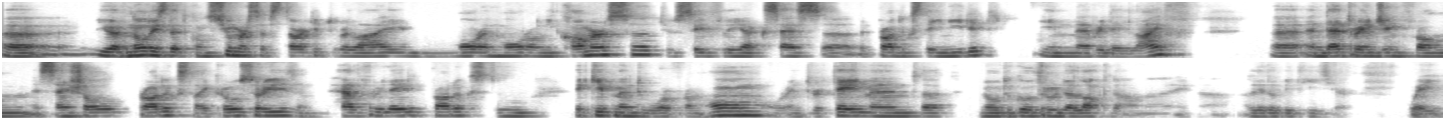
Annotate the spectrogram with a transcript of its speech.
Uh, you have noticed that consumers have started to rely more and more on e-commerce uh, to safely access uh, the products they needed in everyday life. Uh, and that ranging from essential products like groceries and health-related products to equipment to work from home or entertainment, uh, you know, to go through the lockdown in a little bit easier way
